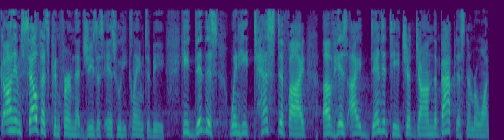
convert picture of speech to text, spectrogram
God himself has confirmed that Jesus is who he claimed to be. He did this when he testified of his identity to John the Baptist, number one.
